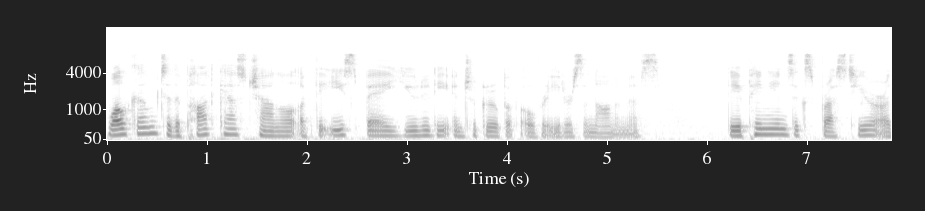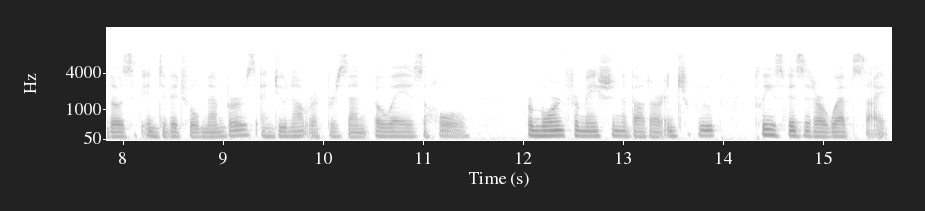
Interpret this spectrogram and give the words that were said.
Welcome to the podcast channel of the East Bay Unity Intergroup of Overeaters Anonymous. The opinions expressed here are those of individual members and do not represent OA as a whole. For more information about our intergroup, please visit our website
